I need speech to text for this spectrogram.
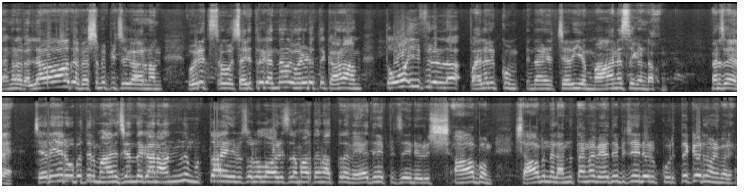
തങ്ങളെ വല്ലാതെ വിഷമിപ്പിച്ച കാരണം ഒരു ചരിത്ര ഗ്രന്ഥങ്ങൾ ഒരിടത്ത് കാണാം. തോയിഫിലുള്ള പലർക്കും എന്താണ് ചെറിയ മാനസികം ഉണ്ടാവും. മനസ്സിലായില്ലേ? ചെറിയ രൂപത്തിൽ മാനസിക എന്താ കാരണം അന്ന് മുത്തായ നബി സല്ലാ അലൈഹി വസല്ലം തങ്ങൾ അത്ര വേദനിപ്പിച്ചതിന്റെ ഒരു ശാപം. ശാപം എന്നല്ല അന്ന് തങ്ങളെ വേദനിപ്പിച്ചതിന്റെ ഒരു കുരുത്തക്കേട് എന്ന് പറയാം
